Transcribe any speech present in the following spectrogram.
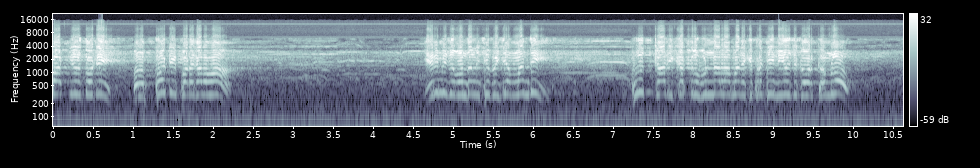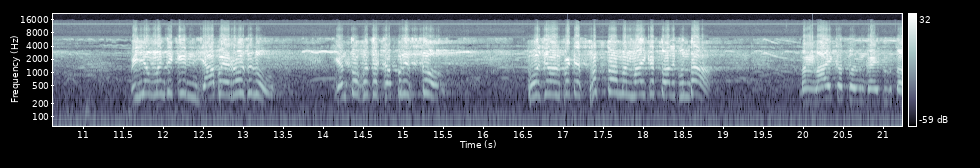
పార్టీలతోటి మనం పోటీ పడగలమా? ఎనిమిది వందల నుంచి వెయ్యి మంది బూత్ కార్యకర్తలు ఉన్నారా మనకి ప్రతి నియోజకవర్గంలో? వెయ్యి మందికి యాభై రోజులు ఎంతో కొంత డబ్బులు ఇస్తూ భోజనాలు పెట్టే సత్తా మన నాయకత్వాలకు ఉందా? మన నాయకత్వం ఇంకా ఎదుగుతా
